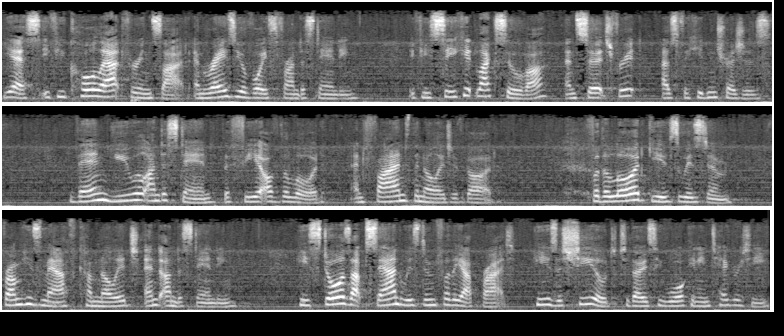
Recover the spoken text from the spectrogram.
yes, if you call out for insight and raise your voice for understanding, if you seek it like silver and search for it as for hidden treasures, then you will understand the fear of the Lord and find the knowledge of God. For the Lord gives wisdom. From his mouth come knowledge and understanding. He stores up sound wisdom for the upright. He is a shield to those who walk in integrity,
